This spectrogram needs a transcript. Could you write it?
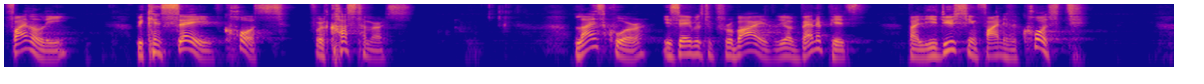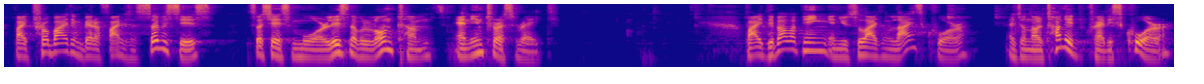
Finally, we can save costs for customers. LINE Score is able to provide real benefits by reducing financial costs by providing better financial services such as more reasonable loan terms and interest rate. By developing and utilizing LINE Score as an alternative credit score,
